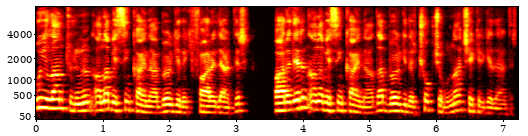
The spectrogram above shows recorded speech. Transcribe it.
Bu yılan türünün ana besin kaynağı bölgedeki farelerdir. Farelerin ana besin kaynağı da bölgede çokça bulunan çekirgelerdir.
